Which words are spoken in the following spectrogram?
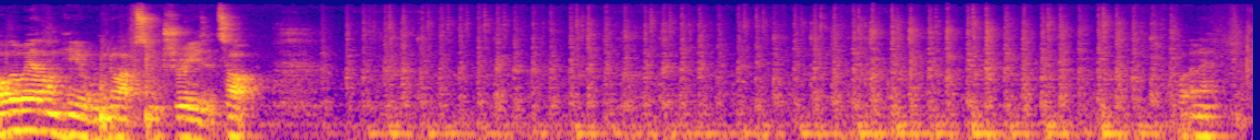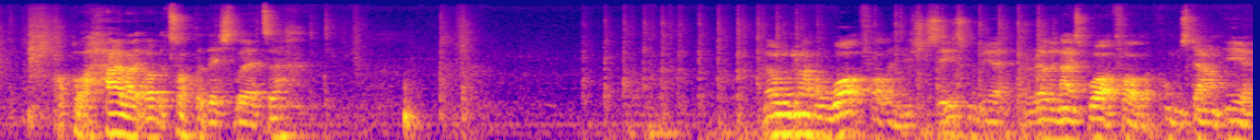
all the way along here we're going to have some trees at the top. I'll put a highlight over the top of this later. Now we're going to have a waterfall in this, you see, it's going to be a, a really nice waterfall that comes down here.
